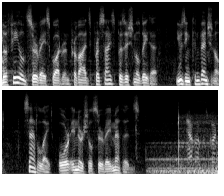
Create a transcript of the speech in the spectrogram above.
The Field Survey Squadron provides precise positional data using conventional, satellite, or inertial survey methods. Yeah, that was good.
